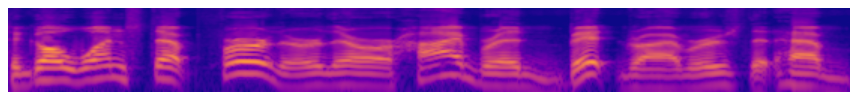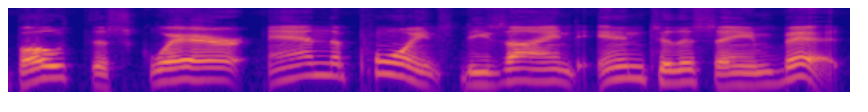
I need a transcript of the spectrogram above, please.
To go one step further, there are hybrid bit drivers that have both the square and the points designed into the same bit.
